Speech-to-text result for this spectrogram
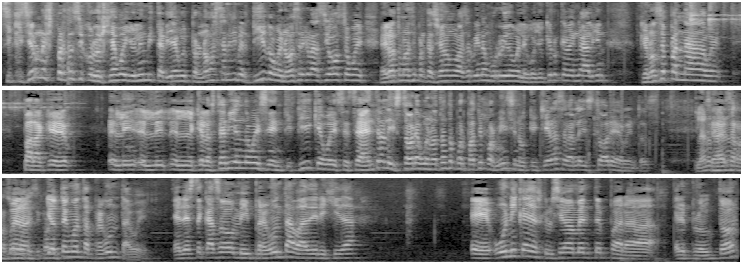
si quisiera un experto en psicología, güey, yo le invitaría, güey, pero no va a estar divertido, güey, no va a ser gracioso, güey. Él va a tomar esa interpretación, güey, va a ser bien aburrido, güey. Le digo, yo quiero que venga alguien que no sepa nada, güey, para que el, el- el- el que lo esté viendo, güey, se identifique, güey, se, se adentre a la historia, güey, no tanto por Pato y por mí, sino que quiera saber la historia, güey, entonces. Claro, o sea, claro. esa razón Bueno, principal. yo tengo otra pregunta, güey. En este caso, mi pregunta va dirigida eh, única y exclusivamente para el productor,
